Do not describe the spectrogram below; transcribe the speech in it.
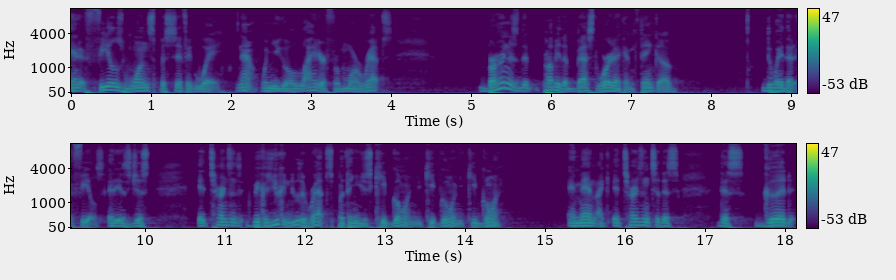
And it feels one specific way. Now, when you go lighter for more reps, burn is the probably the best word I can think of the way that it feels. It is just it turns into because you can do the reps, but then you just keep going, you keep going, you keep going. And man, like it turns into this this good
